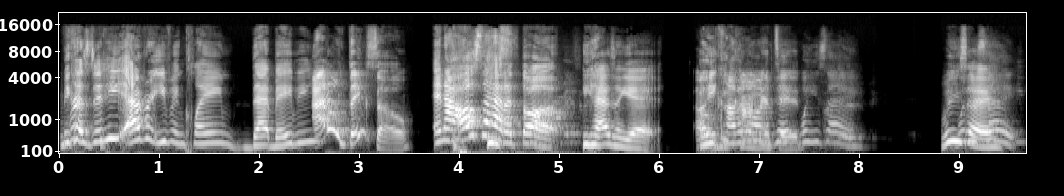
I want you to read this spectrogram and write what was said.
Because did he ever even claim that baby? I don't think so. and I also had a thought. He hasn't yet. Oh, he, commented, on the pic. What he say? What he What say?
